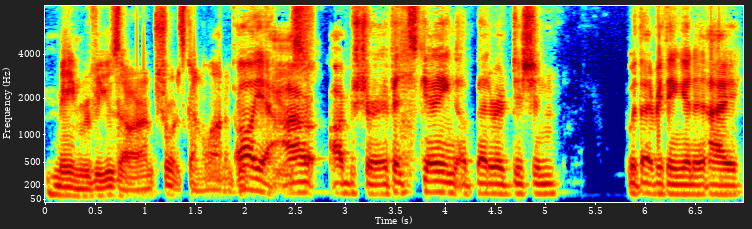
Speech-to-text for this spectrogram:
main reviews are. I'm sure it's gotten a lot of. good Oh yeah, reviews. I, I'm sure if it's getting a better edition with everything in it, I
